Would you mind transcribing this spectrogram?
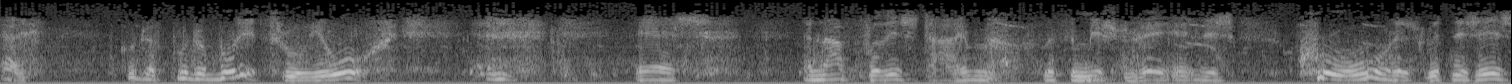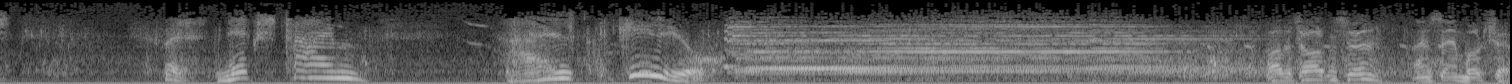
I could have put a bullet through you. Uh, yes, enough for this time with the missionary and his crew as witnesses. But next time, I'll kill you. Father Tarleton, sir. I'm Sam Wiltshire.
